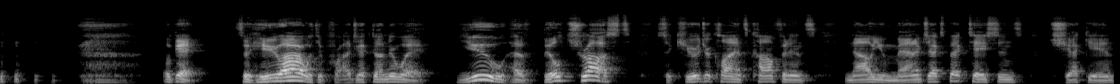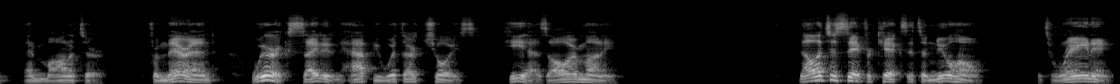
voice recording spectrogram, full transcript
okay, so here you are with your project underway. You have built trust, secured your client's confidence. Now you manage expectations, check in, and monitor. From their end, we're excited and happy with our choice. He has all our money. Now, let's just say for kicks, it's a new home. It's raining.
